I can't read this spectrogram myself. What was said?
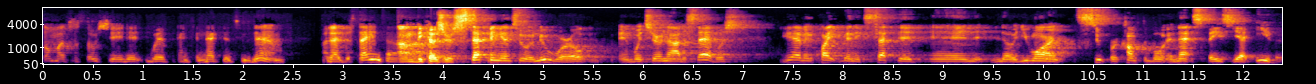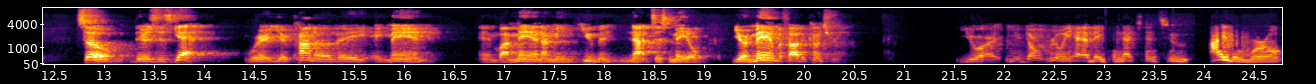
so much associated with and connected to them. But at the same time, um, because you're stepping into a new world in which you're not established, you haven't quite been accepted and you know you aren't super comfortable in that space yet either. So there's this gap where you're kind of a, a man, and by man I mean human, not just male. You're a man without a country. You are you don't really have a connection to either world,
